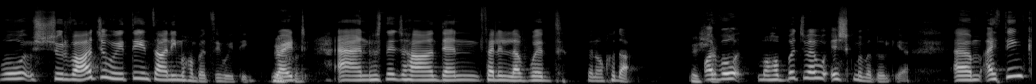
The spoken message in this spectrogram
वो शुरुआत जो हुई थी इंसानी मोहब्बत से हुई थी राइट एंड उसने जहाँ then fell in love with you know खुदा। और वो मोहब्बत जो है वो इश्क में बदल गया। आई थिंक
